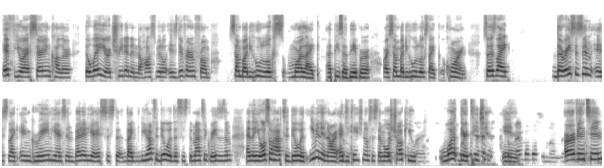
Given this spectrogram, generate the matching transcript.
if you're a certain color, the way you're treated in the hospital is different from somebody who looks more like a piece of paper or somebody who looks like corn. So it's like the racism is like ingrained here it's embedded here it's just like you have to deal with the systematic racism and then you also have to deal with even in our educational system it will shock you what they're teaching in irvington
